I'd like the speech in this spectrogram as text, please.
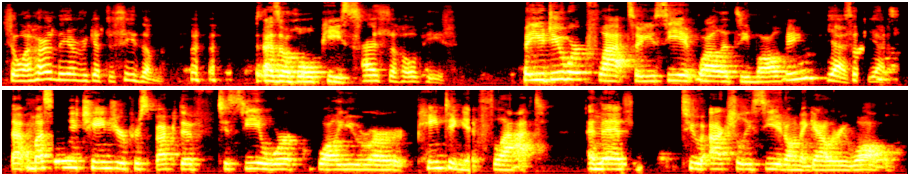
So I hardly ever get to see them. As a whole piece. As the whole piece. But you do work flat, so you see it while it's evolving. Yes, so yes. That must really change your perspective to see a work while you are painting it flat. And yes. then to actually see it on a gallery wall.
